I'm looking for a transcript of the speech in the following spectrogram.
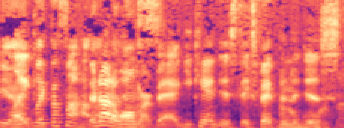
yeah, like, like, that's not how they're not a. Walmart bag. You can't just expect them to just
